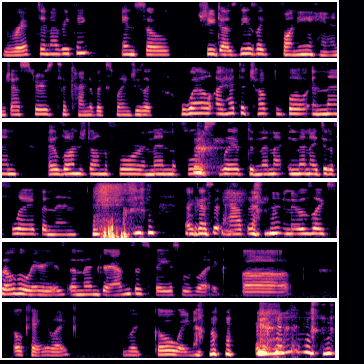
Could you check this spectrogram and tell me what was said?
ripped and everything, and so she does these like funny hand gestures to kind of explain. She's like, "Well, I had to chop the boat, and then I lunged on the floor, and then the floor slipped, and then I and then I did a flip, and then I guess it happened, and it was like so hilarious. And then Grams' face was like, "Uh, okay, like, like go away now."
